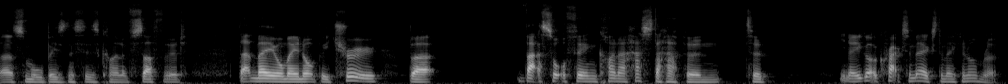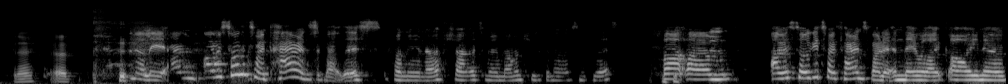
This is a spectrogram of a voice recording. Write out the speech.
uh, small businesses kind of suffered. That may or may not be true but that sort of thing kind of has to happen to you know you got to crack some eggs to make an omelette you know? Uh... definitely and i was talking to my parents about this funny enough shout out to my mum if she's going to listen to this. But um i was talking to my parents about it and they were like oh you know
